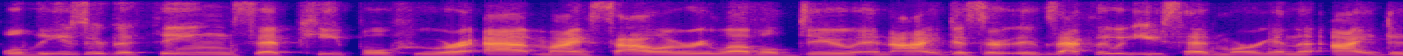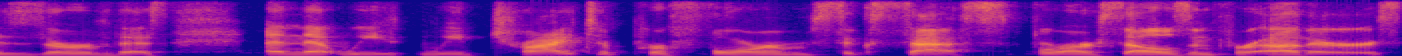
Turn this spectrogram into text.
Well, these are the things that people who are at my salary level do. And I deserve exactly what you said, Morgan, that I deserve this. And that we we try to perform success for ourselves and for others.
